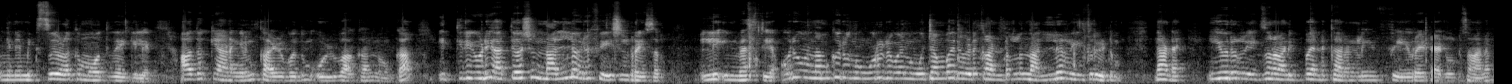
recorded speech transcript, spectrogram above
ഇങ്ങനെ മിക്സുകളൊക്കെ മുഖത്ത് തേക്കില്ലേ അതൊക്കെ ആണെങ്കിലും കഴിവതും ഒഴിവാക്കാൻ നോക്കുക. ഇത്തിരി കൂടി അത്യാവശ്യം നല്ലൊരു ഫേഷ്യൽ റേസർ ഇൻവെസ്റ്റ് ചെയ്യാം. ഒരു നമുക്കൊരു നൂറ് രൂപ നൂറ്റമ്പത് രൂപയുടെ കണ്ടറിൽ നല്ല റീസർ കിട്ടും. എന്നാണ്ടെ ഈ ഒരു റേസർ ആണ് ഇപ്പൊ എന്റെ കറന്റ് ഫേവറേറ്റ് ആയിട്ടുള്ള സാധനം.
